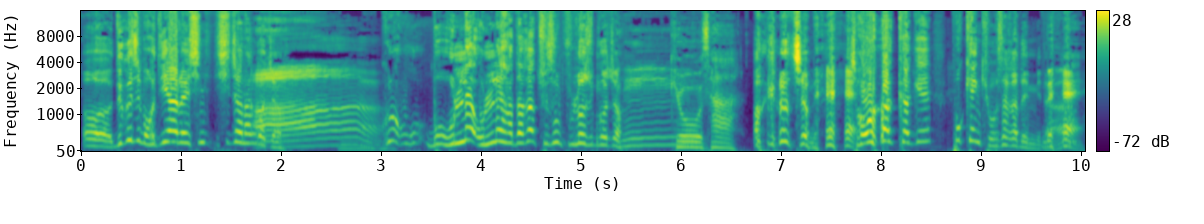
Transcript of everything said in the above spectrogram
어, 느그집 어디야를 시, 시전한 거죠. 아. 그럼 뭐 올래 올래 하다가 주소를 불러준 거죠. 음. 교사. 아 그렇죠. 정확하게 폭행 교사가 됩니다. 네.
